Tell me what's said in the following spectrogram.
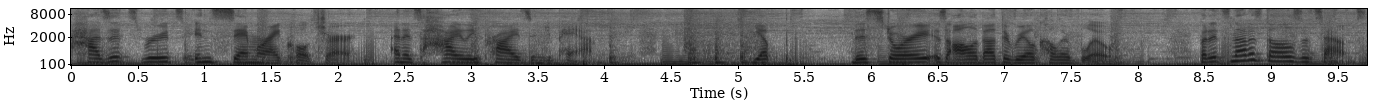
has its roots in samurai culture, and it's highly prized in Japan. Yep, this story is all about the real color blue. But it's not as dull as it sounds.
